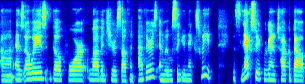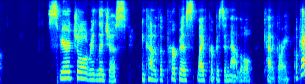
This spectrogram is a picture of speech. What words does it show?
um, as always, go pour love into yourself and others. And we will see you next week. Because next week, we're going to talk about spiritual, religious, and kind of the purpose, life purpose in that little category. Okay.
